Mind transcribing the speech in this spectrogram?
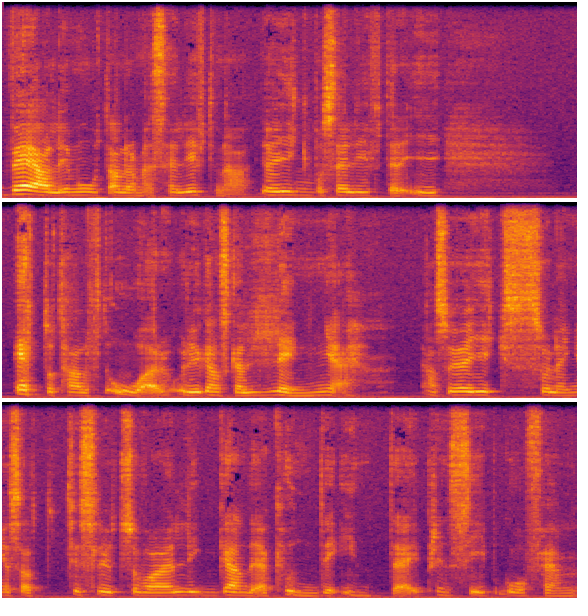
väl emot alla de här cellgifterna. Jag gick Mm. på cellgifter i ett och ett halvt år och det är ganska länge. Alltså jag gick så länge så att till slut så var jag liggande. Jag kunde inte i princip gå fem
